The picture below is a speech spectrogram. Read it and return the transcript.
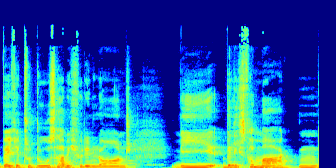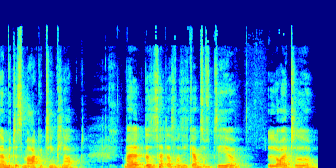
welche To-Dos habe ich für den Launch, wie will ich es vermarkten, damit das Marketing klappt. Weil das ist halt das, was ich ganz oft sehe. Leute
